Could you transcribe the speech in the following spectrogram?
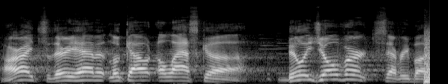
All right, so there you have it. Look out, Alaska. Billi Jo Vertz, everybody.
